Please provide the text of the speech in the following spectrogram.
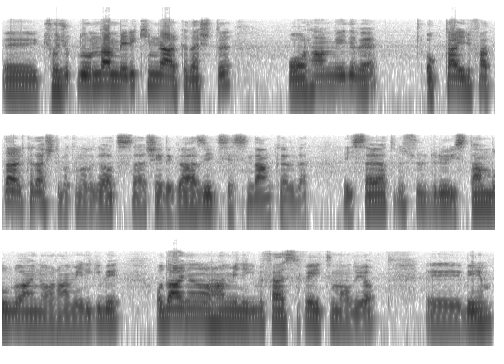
Ee, çocukluğundan beri kimle arkadaştı? Orhan Veli ve Oktay Rifat'la arkadaştı. Bakın o da Galatasaray şeyde Gazi Lisesi'nde Ankara'da. Lise hayatını sürdürüyor. İstanbullu aynı Orhan Veli gibi. O da aynen Orhan Veli gibi felsefe eğitimi alıyor. Ee, benim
